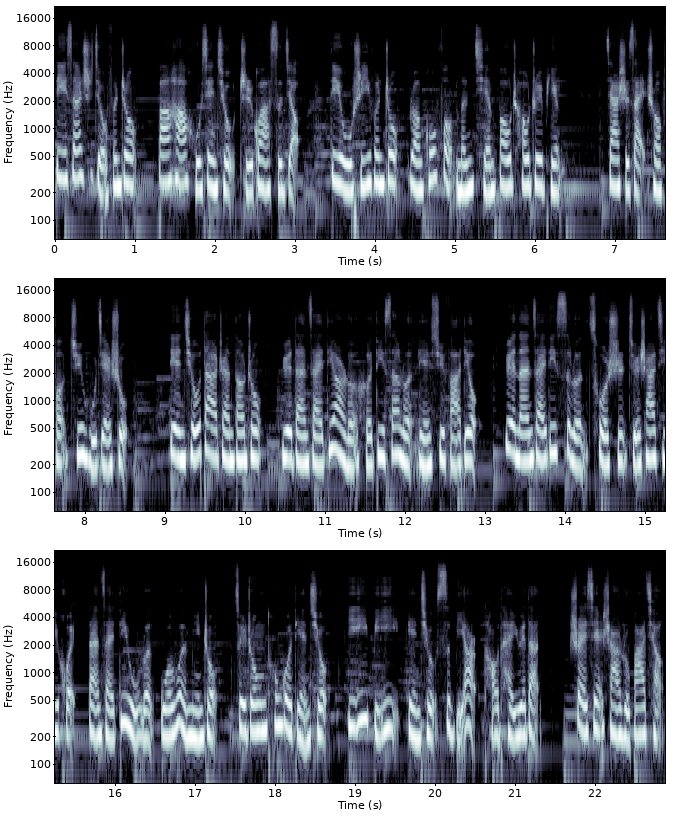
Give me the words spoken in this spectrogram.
第三十九分钟，巴哈弧线球直挂死角。第五十一分钟，阮公凤门前包抄追平。加时赛双方均无建树。点球大战当中，约旦在第二轮和第三轮连续罚丢，越南在第四轮错失绝杀机会，但在第五轮稳稳命中，最终通过点球以一比一点球四比二淘汰约旦，率先杀入八强。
